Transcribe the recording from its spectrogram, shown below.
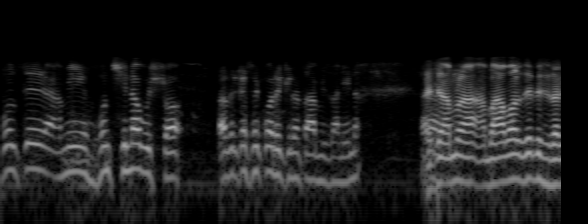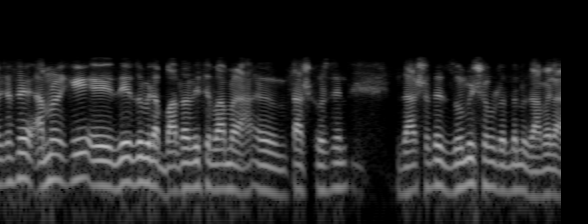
বলতে আমি শুনছি না অবশ্য তাদের কাছে করে কিনা তা আমি জানি না। আচ্ছা আমরা আবার- যেতেছি তার কাছে আমরা কি এই যে জমিটা বাধা দিচ্ছে বা আমরা চাষ করছেন যার সাথে জমি সংক্রান্ত ঝামেলা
